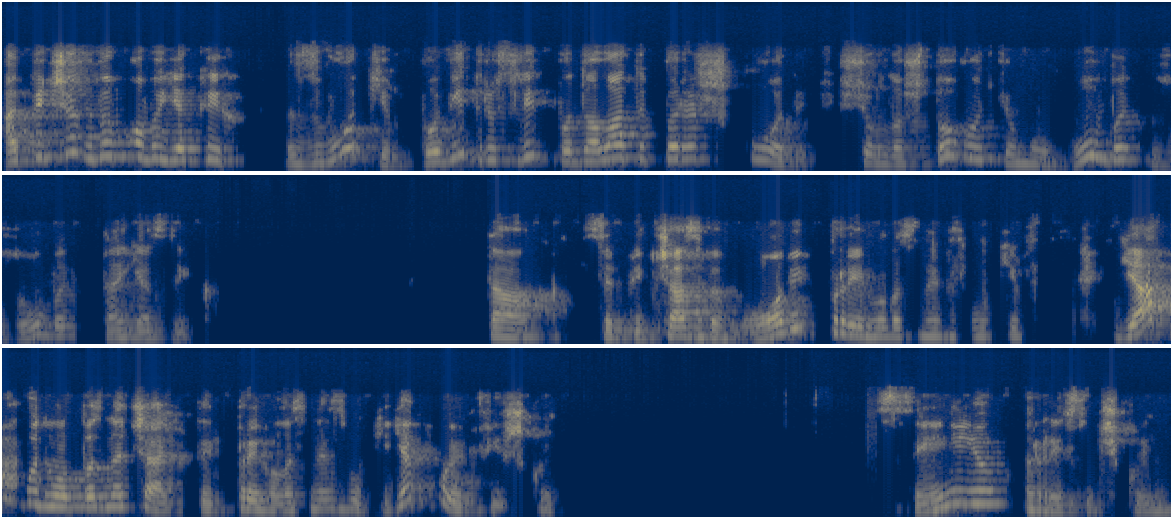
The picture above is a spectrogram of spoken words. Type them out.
а під час вимови яких звуків повітрю слід подолати перешкоди, що влаштовують йому губи, зуби та язик? Так, це під час вимови приголосних звуків. Як ми будемо позначати приголосні звуки? Якою фішкою? Синьою рисочкою.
